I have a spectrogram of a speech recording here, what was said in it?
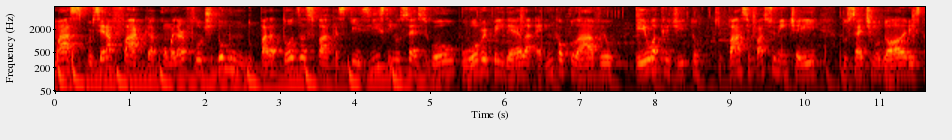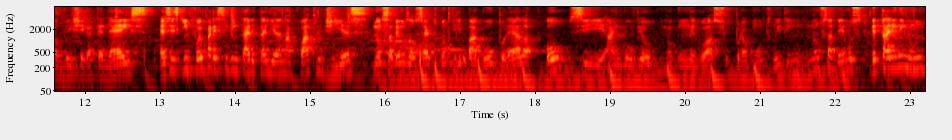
Mas, por ser a faca com o melhor float do mundo para todas as facas que existem no CSGO, o overpay dela é incalculável eu acredito que passe facilmente aí dos 7 mil dólares, talvez chegue até 10. Essa skin foi para esse inventário italiano há 4 dias, não sabemos ao certo quanto que ele pagou por ela, ou se a envolveu em algum negócio por algum outro item, não sabemos detalhe nenhum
